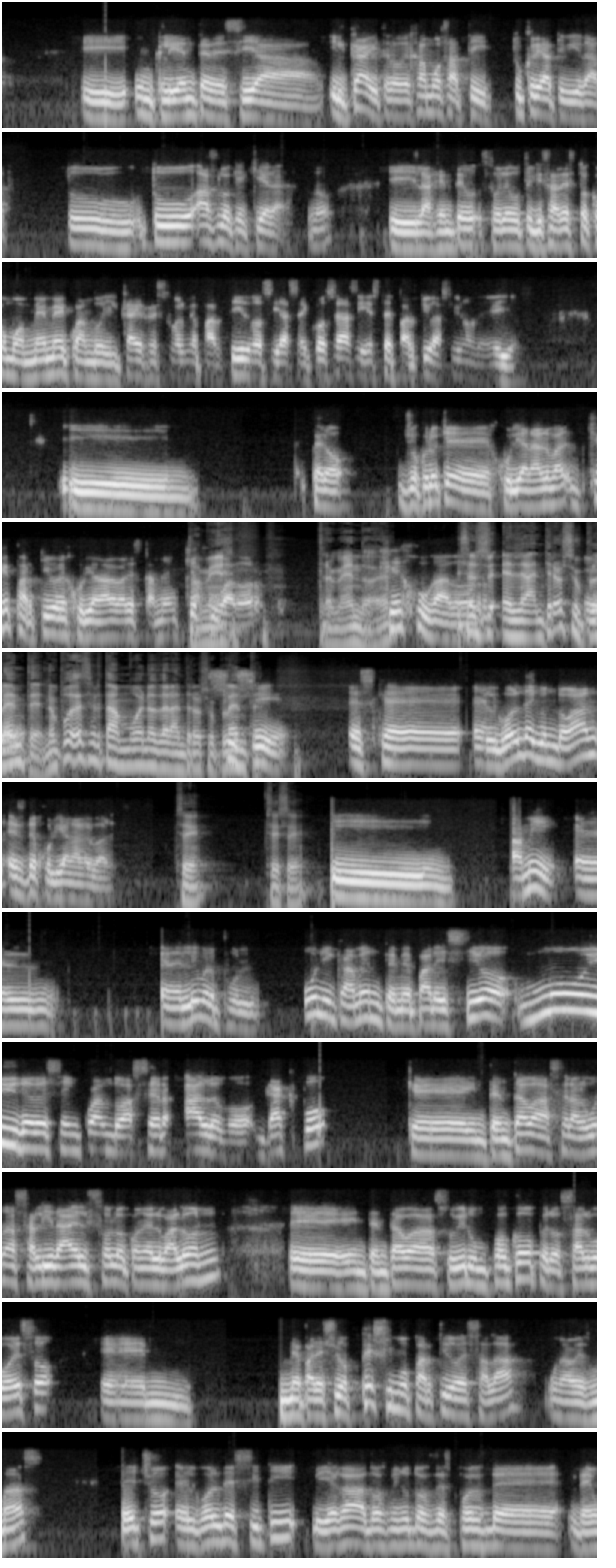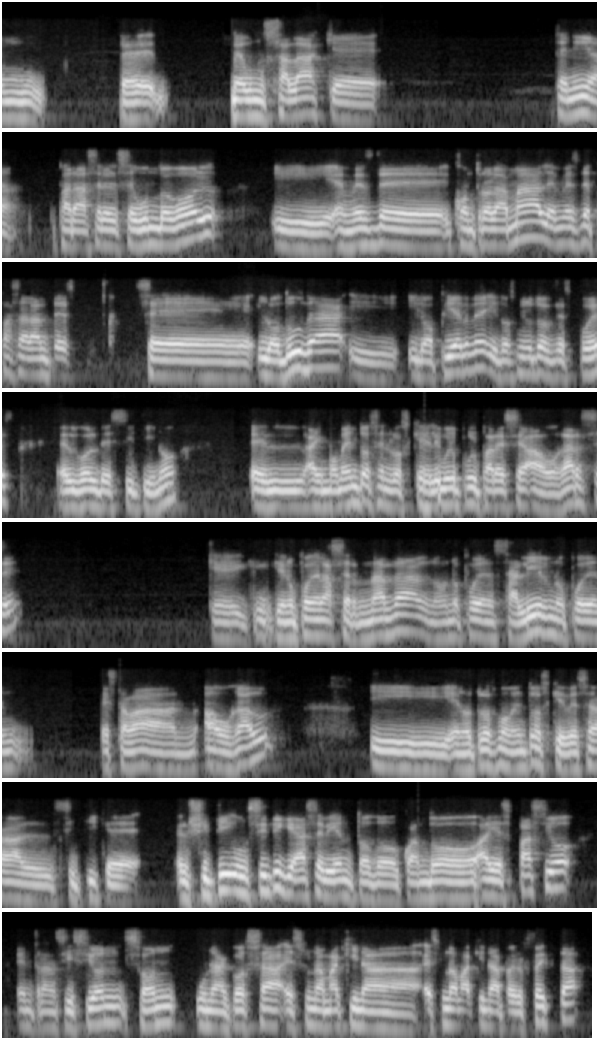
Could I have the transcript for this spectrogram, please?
y un cliente decía, Ilkay, te lo dejamos a ti, tu creatividad, tú, tú haz lo que quieras, ¿no? Y la gente suele utilizar esto como meme cuando Ilkay resuelve partidos y hace cosas, y este partido ha sido uno de ellos. Y, pero yo creo que Julián Álvarez, qué partido de Julián Álvarez también, qué jugador. Tremendo, ¿eh? Qué jugador. Es el, delantero suplente, eh, no puede ser tan bueno el delantero suplente. Sí, sí, es que el gol de Gundogan es de Julián Álvarez. Sí, sí, sí. Y a mí, en el, en el Liverpool, únicamente me pareció muy de vez en cuando hacer algo Gakpo, que intentaba hacer alguna salida a él solo con el balón, eh, intentaba subir un poco, pero salvo eso, eh, me pareció pésimo partido de Salah. una vez más. De hecho, el gol de City llega dos minutos después de, un, de, un Salah que tenía para hacer el segundo gol y en vez de controlar mal, en vez de pasar antes, se lo duda y, lo pierde y dos minutos después el gol de City, ¿no? Hay momentos en los que Liverpool parece ahogarse, que, que, no pueden hacer nada, no, no pueden salir, no pueden, estaban ahogados. Y en otros momentos que ves al City que el City un City que hace bien todo. Cuando hay espacio en transición son una cosa, es una máquina, es una máquina perfecta.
